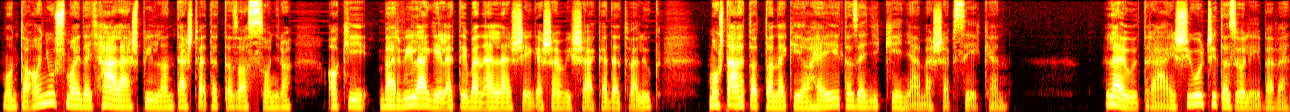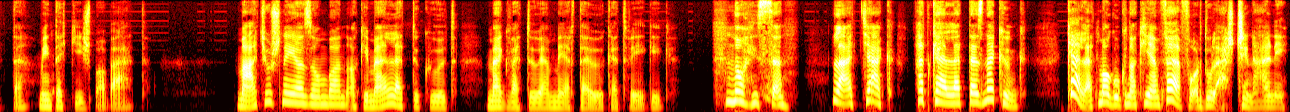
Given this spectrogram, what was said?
mondta anyus, majd egy hálás pillantást vetett az asszonyra, aki, bár világéletében ellenségesen viselkedett velük, most átadta neki a helyét az egyik kényelmesebb széken. Leült rá, és Julcsit az ölébe vette, mint egy kisbabát. Mátyusné azonban, aki mellettük ült, megvetően mérte őket végig. No hiszen, látják, hát kellett ez nekünk? Kellett maguknak ilyen felfordulást csinálni.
